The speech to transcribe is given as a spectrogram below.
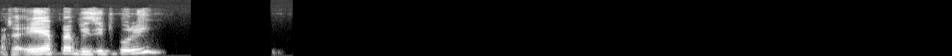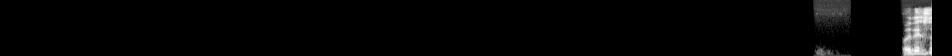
আচ্ছা এই অ্যাপটা ভিজিট করি। ওই দেখছ,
